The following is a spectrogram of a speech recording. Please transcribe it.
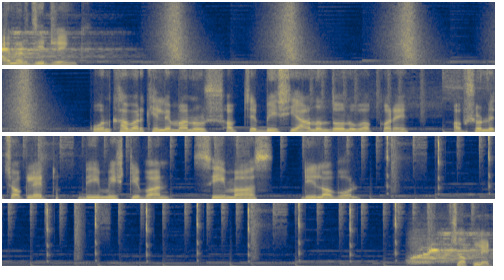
এনার্জি ড্রিঙ্ক কোন খাবার খেলে মানুষ সবচেয়ে বেশি আনন্দ অনুভব করে? অপশনে চকলেট ডি মিষ্টি পান সি মাছ ডি লবণ। চকলেট।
